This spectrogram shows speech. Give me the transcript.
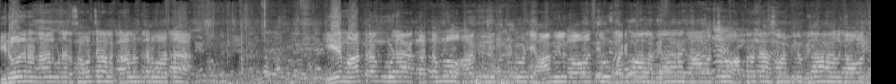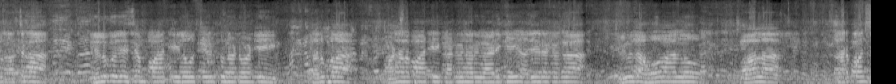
ఈ రోజున నాలుగున్నర సంవత్సరాల కాలం తర్వాత ఏ మాత్రం కూడా గతంలో హామీలు ఇచ్చినటువంటి హామీలు కావచ్చు పరిపాలన విధానం కావచ్చు అప్రజాస్వామిక విధానాలు కావచ్చు నచ్చగా తెలుగుదేశం పార్టీలో చేరుతున్నటువంటి తలుపుల మండల పార్టీ కన్వీనర్ గారికి అదే రకంగా వివిధ హోదాల్లో వాళ్ళ సర్పంచ్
